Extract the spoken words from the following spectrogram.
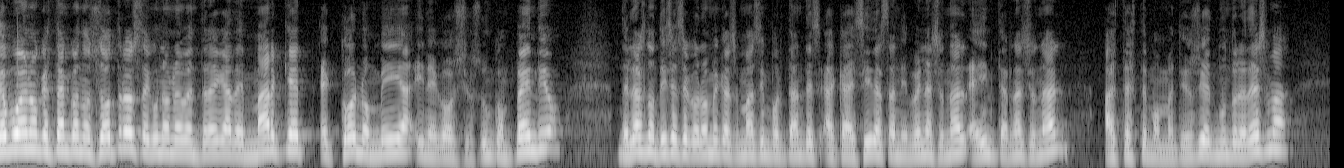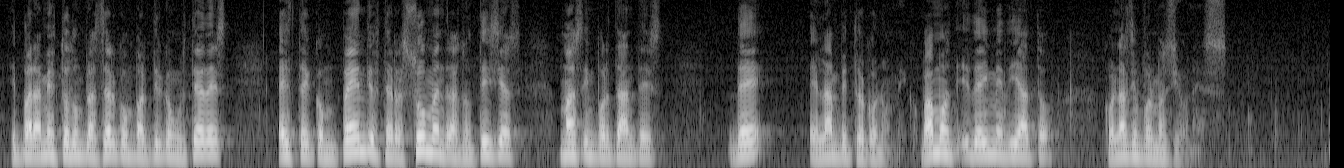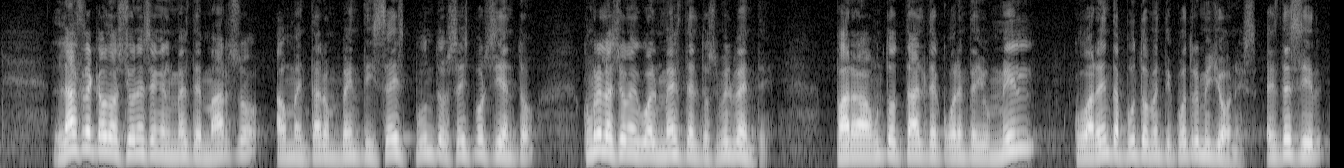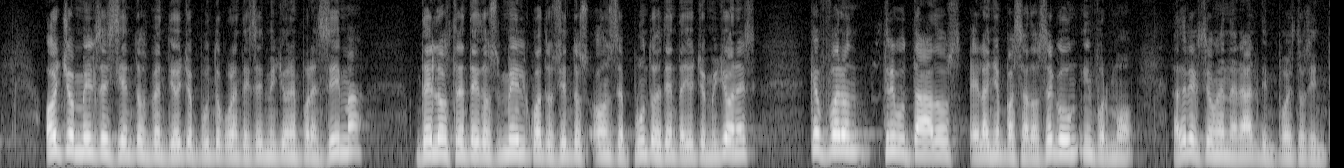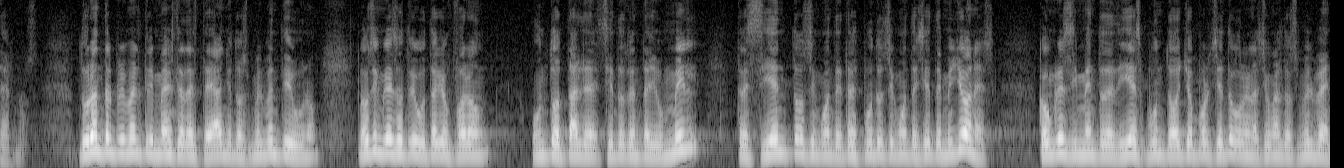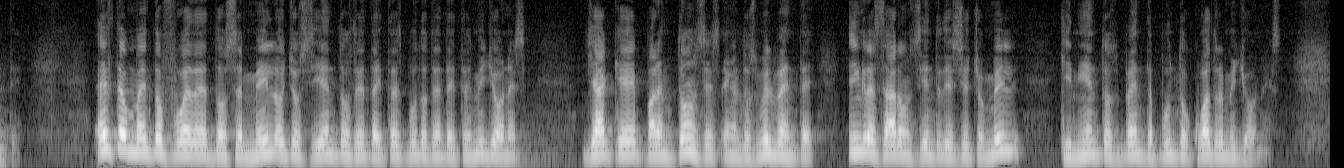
Qué bueno que están con nosotros en una nueva entrega de Market, Economía y Negocios, un compendio de las noticias económicas más importantes acaecidas a nivel nacional e internacional hasta este momento. Yo soy Edmundo Ledesma y para mí es todo un placer compartir con ustedes este compendio, este resumen de las noticias más importantes del ámbito económico. Vamos de inmediato con las informaciones. Las recaudaciones en el mes de marzo aumentaron 26.6% con relación al igual mes del 2020, para un total de 41.040.24 millones, es decir, 8.628.46 millones por encima de los 32.411.78 millones que fueron tributados el año pasado, según informó la Dirección General de Impuestos Internos. Durante el primer trimestre de este año 2021, los ingresos tributarios fueron un total de 131.353.57 millones, con crecimiento de 10.8% con relación al 2020. Este aumento fue de 12.833.33 millones, ya que para entonces, en el 2020, ingresaron 118.520.4 millones.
